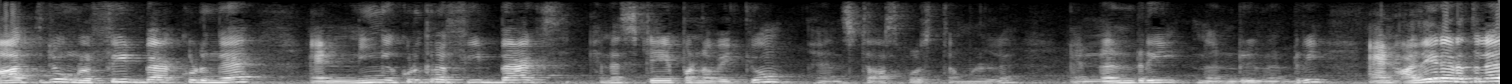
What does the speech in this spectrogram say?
பார்த்துட்டு உங்களை ஃபீட்பேக் கொடுங்க. அண்ட் நீங்கள் கொடுக்குற ஃபீட்பேக்ஸ் என்ன ஸ்டே பண்ண வைக்கும். அண்ட் ஸ்டார் ஸ்போர்ட்ஸ் தமிழில். அண்ட் நன்றி நன்றி நன்றி. அண்ட் அதே நேரத்தில்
